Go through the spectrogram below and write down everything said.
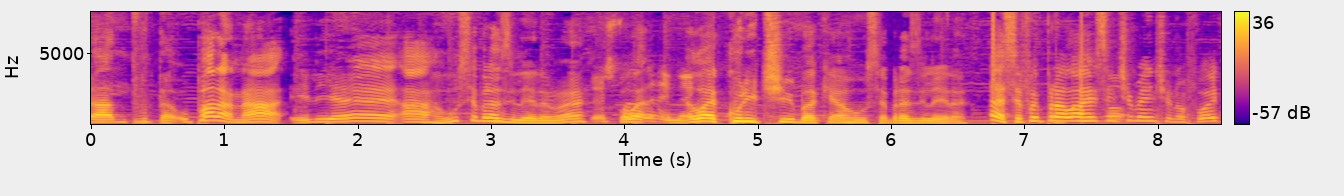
Ah, puta, o Paraná, ele é a Rússia brasileira, não é? Ou é, né? ou é Curitiba que é a Rússia brasileira? É, você foi pra lá recentemente, não foi?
